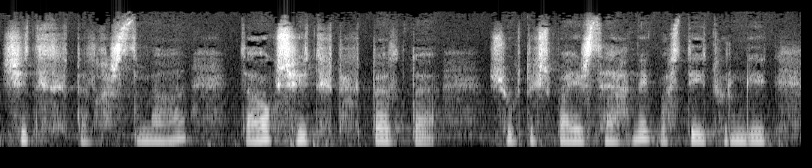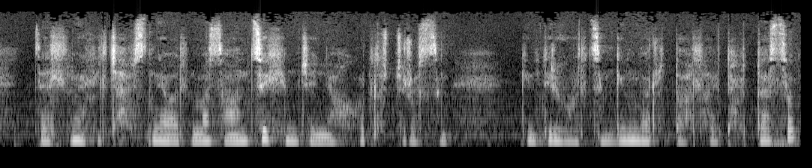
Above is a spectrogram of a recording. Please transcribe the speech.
шийдэх тогтоол гарсан байгаа. За уг шийдэх тогтоолд шүүгдэгч баяр сайхныг бусдын эд хөрөнгийг залхим эхэлж авсны улмаас онцгой хэмжээний хохирол учруулсан гэмтэрэг үйлцэн гин бортой болохыг тогтоосон.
